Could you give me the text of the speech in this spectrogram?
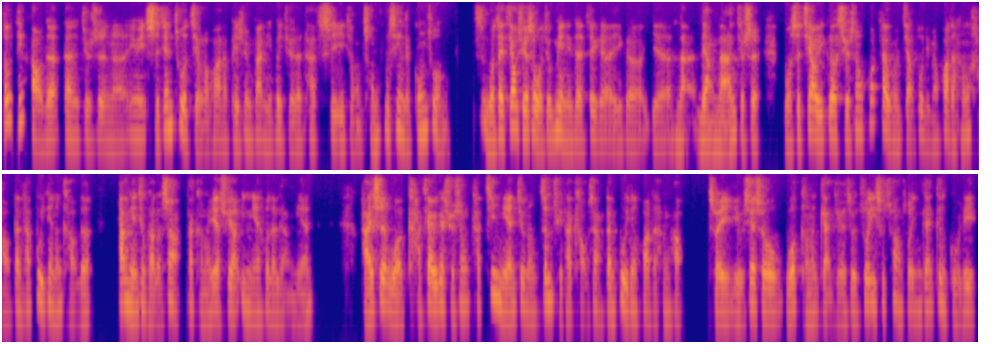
都挺好的。但就是呢，因为时间做久的话呢，培训班你会觉得它是一种重复性的工作嘛。我在教学的时候，我就面临的这个一个也难两难，就是我是教一个学生画，在我们角度里面画得很好，但他不一定能考的。当年就考得上，他可能要需要一年或者两年，还是我考教一个学生，他今年就能争取他考上，但不一定画得很好。所以有些时候我可能感觉，就做艺术创作应该更鼓励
